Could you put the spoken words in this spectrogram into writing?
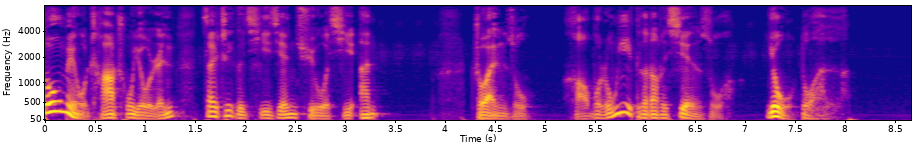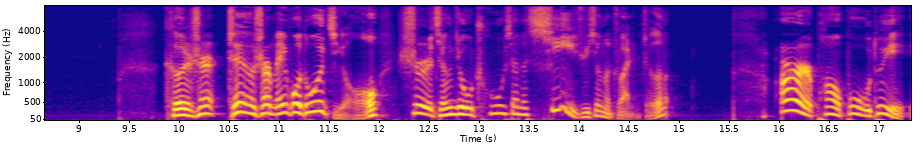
都没有查出有人在这个期间去过西安，专案组好不容易得到的线索又断了。可是这个事儿没过多久，事情就出现了戏剧性的转折了。二炮部队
